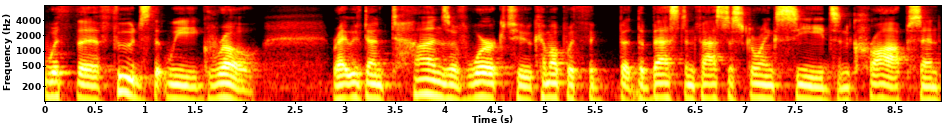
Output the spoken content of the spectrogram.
with the foods that we grow right we've done tons of work to come up with the, the best and fastest growing seeds and crops and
